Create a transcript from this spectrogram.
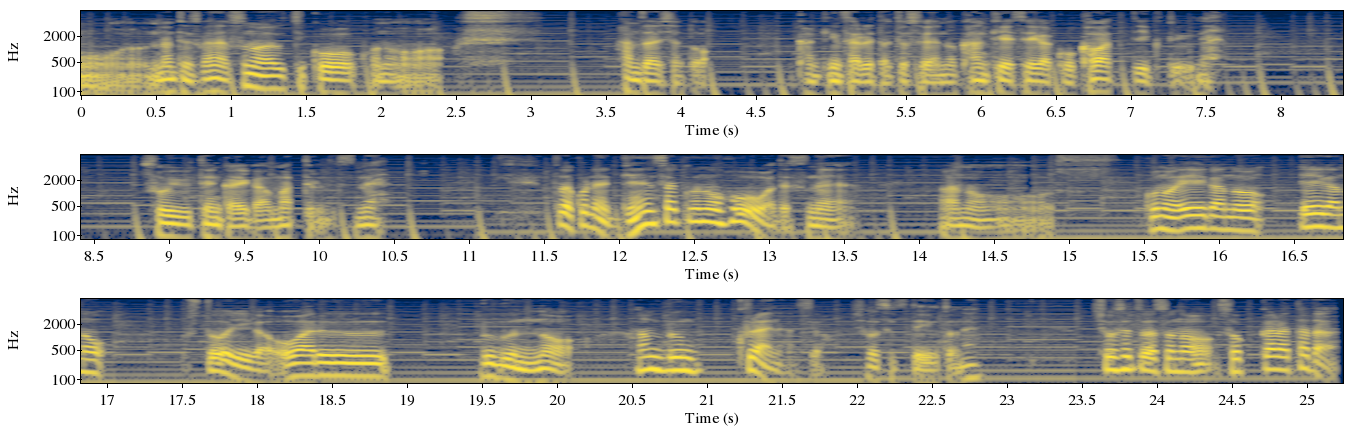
もう、なんていうんですかね、そのうちこう、この、犯罪者と監禁された女性の関係性がこう変わっていくというね、そういう展開が待ってるんですね。ただこれね、原作の方はですね、あの、この映画の、映画のストーリーが終わる部分の半分くらいなんですよ。小説で言うとね。小説はその、そこからただ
